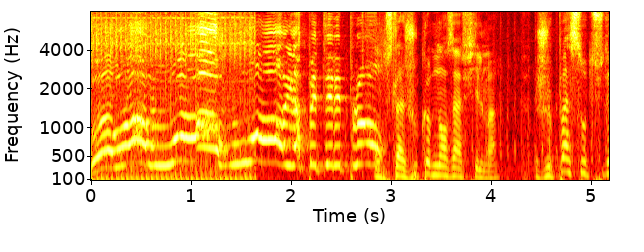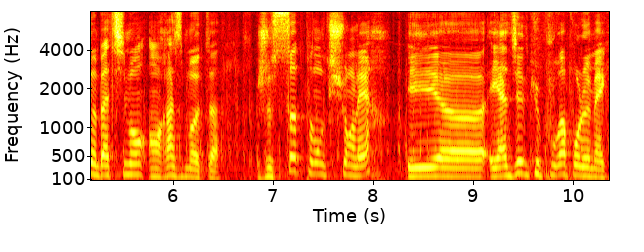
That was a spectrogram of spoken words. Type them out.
Wow, wow, wow, wow, il a pété les plombs On se la joue comme dans un film. Je passe au-dessus d'un bâtiment en rasmote. Je saute pendant que je suis en l'air. Et, euh, et advienne que pourra pour le mec.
